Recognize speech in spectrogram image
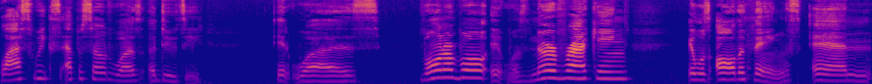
last week's episode was a doozy. It was vulnerable, it was nerve wracking, it was all the things. And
